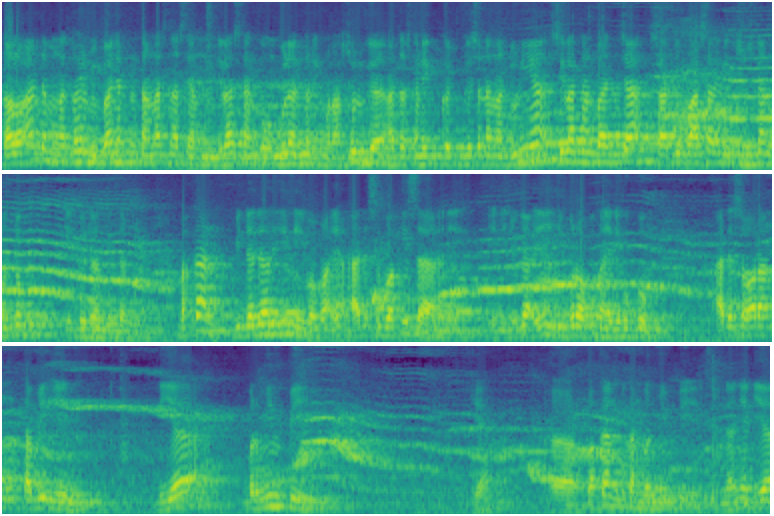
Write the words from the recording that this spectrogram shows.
Kalau anda mengetahui lebih banyak tentang nas-nas yang menjelaskan keunggulan kenikmatan surga atas kesenangan dunia, silakan baca satu pasal yang dikhususkan untuk itu dalam kitab ini. Bahkan bidadari ini Bapak ya, ada sebuah kisah ini, ini juga ini ibrah bukannya dihukum. Ada seorang tabi'in dia bermimpi. Ya e, bahkan bukan bermimpi sebenarnya dia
